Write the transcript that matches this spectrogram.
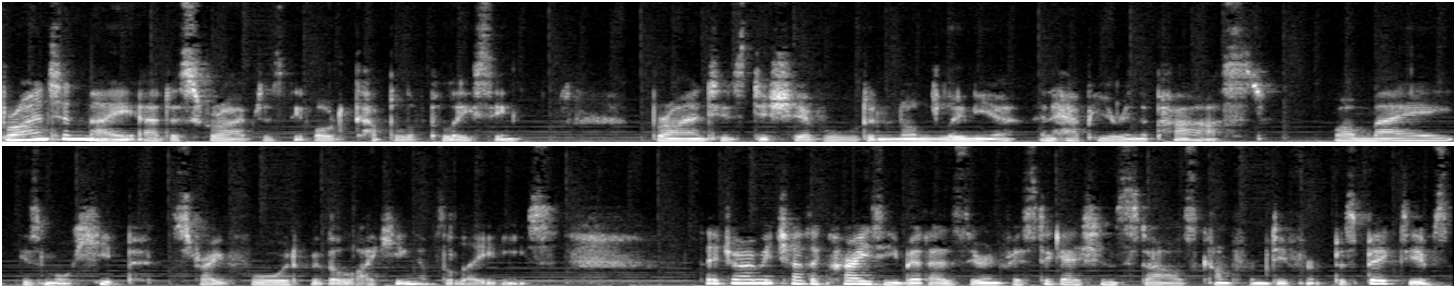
Bryant and May are described as the odd couple of policing. Bryant is dishevelled and non-linear and happier in the past, while May is more hip, straightforward with a liking of the ladies. They drive each other crazy, but as their investigation styles come from different perspectives,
